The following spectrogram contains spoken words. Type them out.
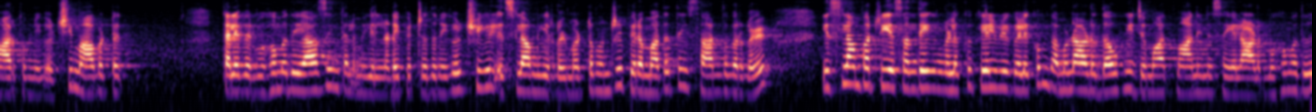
மார்க்கம் நிகழ்ச்சி மாவட்ட தலைவர் முகமது யாசின் தலைமையில் நடைபெற்றது. நிகழ்ச்சியில் இஸ்லாமியர்கள் மட்டுமன்றி பிற மதத்தை சார்ந்தவர்கள் இஸ்லாம் பற்றிய சந்தேகங்களுக்கு கேள்விகளுக்கும் தமிழ்நாடு தௌஹி ஜமாத் மாநில செயலாளர் முகமது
